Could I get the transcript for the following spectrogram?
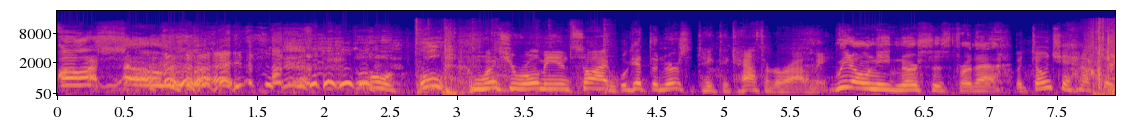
awesome! Oh, oh, why don't you roll me inside? We'll get the nurse to take the catheter out of me. we don't need nurses for that. But don't you have to...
